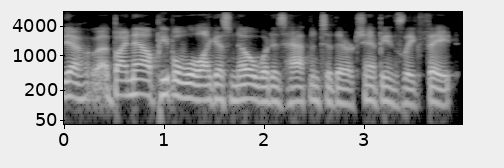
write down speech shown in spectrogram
yeah, by now people will, I guess, know what has happened to their Champions League fate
